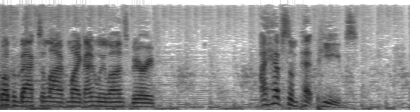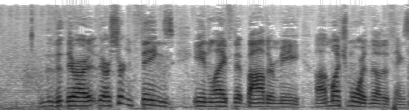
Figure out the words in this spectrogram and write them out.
Welcome back to Live Mic. I'm Lee Lonsberry. I have some pet peeves. There are there are certain things in life that bother me uh, much more than other things.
